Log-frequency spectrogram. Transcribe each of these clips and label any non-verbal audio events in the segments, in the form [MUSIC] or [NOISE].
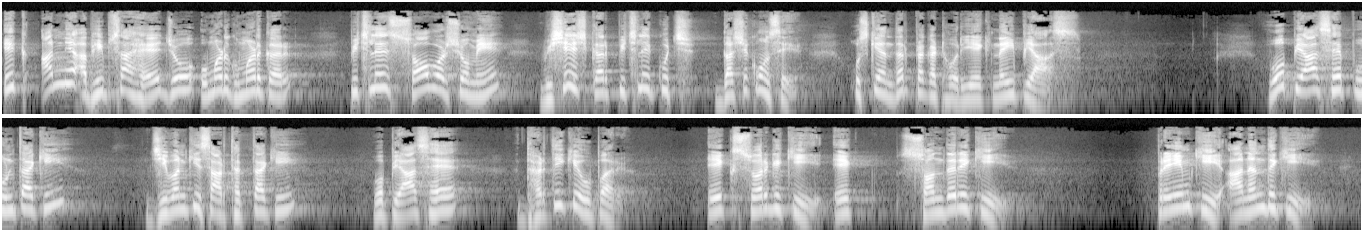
एक अन्य अभिप्सा है जो उमड़ घुमड़ कर पिछले सौ वर्षों में, विशेषकर पिछले कुछ दशकों से, उसके अंदर प्रकट हो रही है एक नई प्यास। वो प्यास है पूर्णता की, जीवन की सार्थकता की। वो प्यास है धरती के ऊपर, एक स्वर्ग की, एक सौंदर्य की, प्रेम की, आनंद की,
